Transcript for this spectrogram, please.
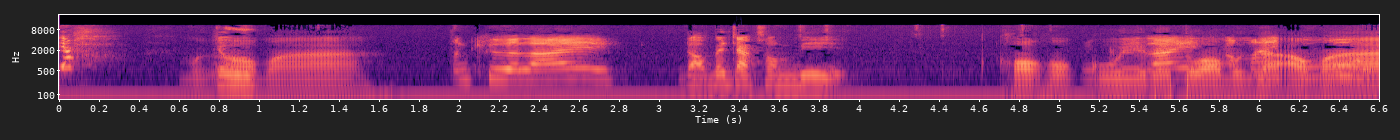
ยะมึงจุ๊บเอามา มันคืออะไรดอกไปจากซอมบี้ของของกูอยู่ในตัวมึงอะเอาเอามามาให้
